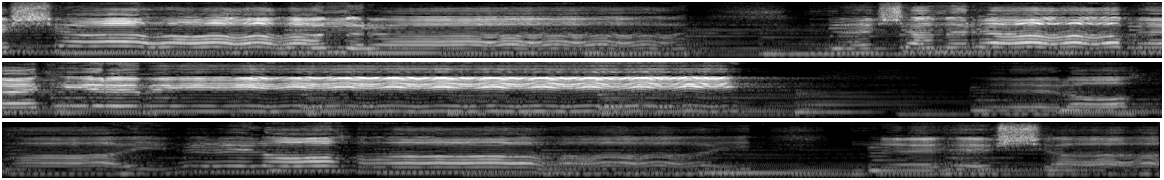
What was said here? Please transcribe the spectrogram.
משמרה, משמרה בקרבי. אלוהי, אלוהי, נשמתי.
